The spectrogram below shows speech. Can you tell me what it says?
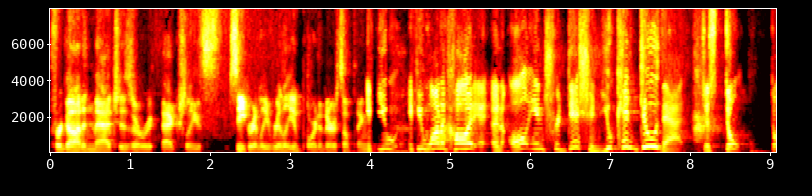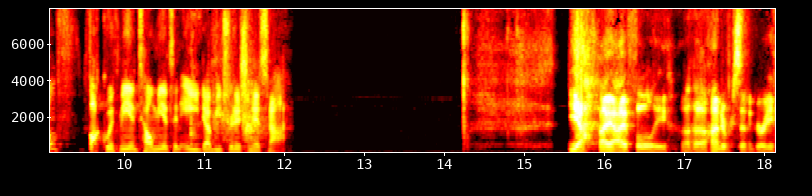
forgotten matches are actually secretly really important or something. If you if you want to call it an all-in tradition, you can do that. Just don't don't fuck with me and tell me it's an AEW tradition. It's not. Yeah, I, I fully uh, 100% agree.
